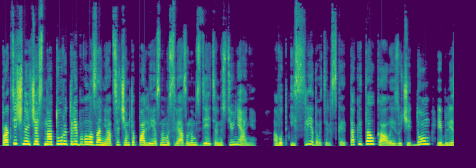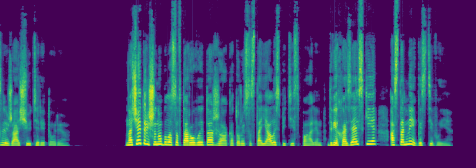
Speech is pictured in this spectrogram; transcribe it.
Практичная часть натуры требовала заняться чем-то полезным и связанным с деятельностью няни. А вот исследовательская так и толкала изучить дом и близлежащую территорию. Начать решено было со второго этажа, который состоял из пяти спален. Две хозяйские, остальные гостевые.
